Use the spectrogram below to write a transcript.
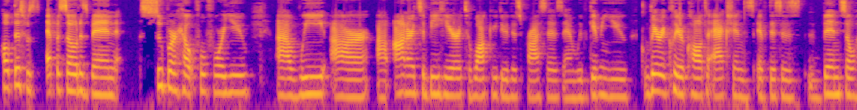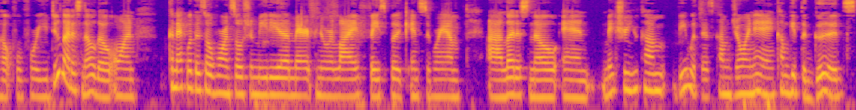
hope this was episode has been super helpful for you. Uh, we are uh, honored to be here to walk you through this process, and we've given you very clear call to actions. If this has been so helpful for you, do let us know though on connect with us over on social media, Marriedpreneur Life, Facebook, Instagram. Uh, let us know and make sure you come be with us. Come join in. Come get the goods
